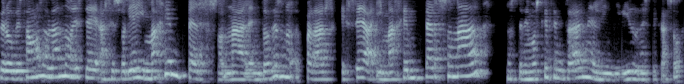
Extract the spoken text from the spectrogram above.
pero lo que estamos hablando es de asesoría e imagen personal. Entonces, para que sea imagen personal, nos tenemos que centrar en el individuo, en este caso,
